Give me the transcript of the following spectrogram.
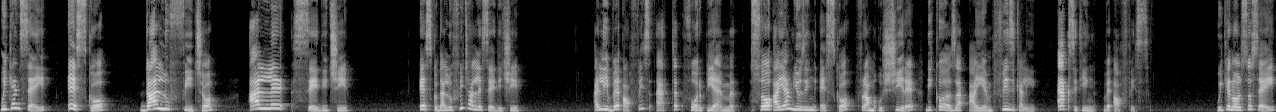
We can say esco dall'ufficio alle 16. Esco dall'ufficio alle 16. I leave the office at 4 pm. So I am using esco from uscire because I am physically exiting the office. We can also say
